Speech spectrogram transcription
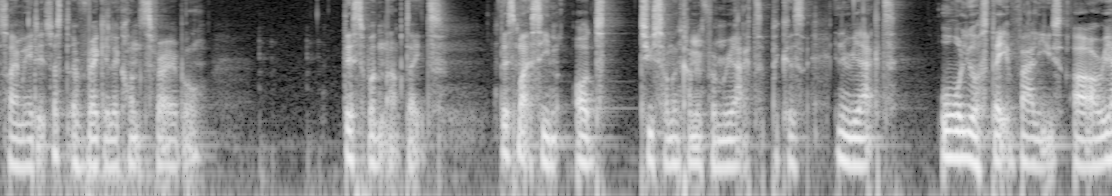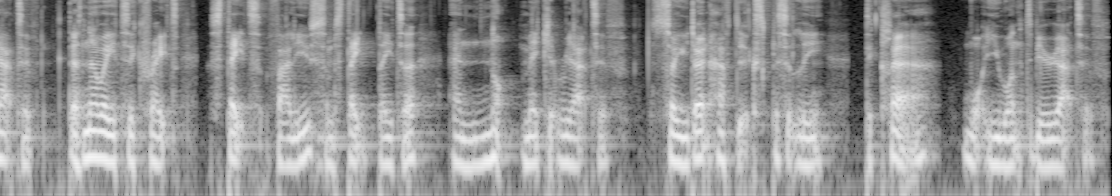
so I made it just a regular const variable, this wouldn't update. This might seem odd to someone coming from React because in React, all your state values are reactive. There's no way to create state values, some state data, and not make it reactive. So you don't have to explicitly declare what you want to be reactive.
